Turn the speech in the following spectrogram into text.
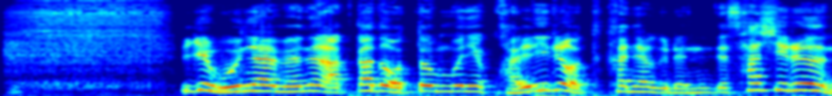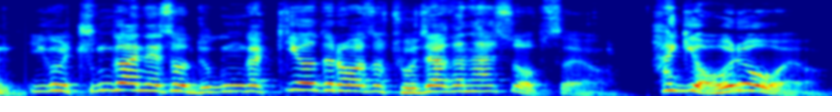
이게 뭐냐면은 아까도 어떤 분이 관리를 어떻게 하냐 그랬는데 사실은 이걸 중간에서 누군가 끼어 들어와서 조작은 할 수 없어요. 하기 어려워요.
